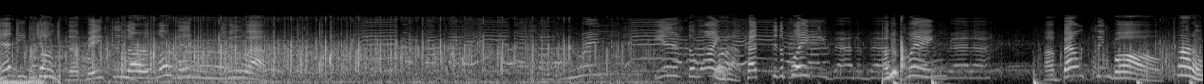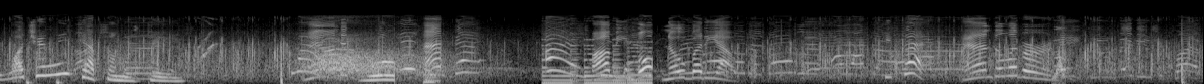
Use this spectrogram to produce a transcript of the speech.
And he jumps. The bases are loaded. Two out. Here's the windup. Cuts to the plate. A swing. A bouncing ball. Gotta watch your kneecaps on those taters. And it's and Bobby Bull. Nobody out. He set and delivered. Maybe you should try a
